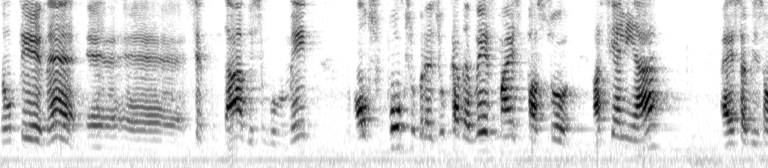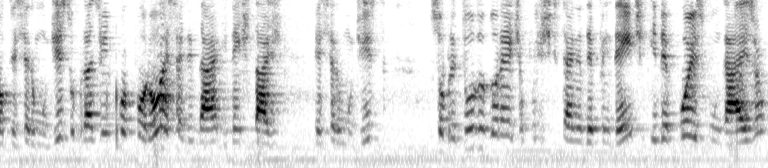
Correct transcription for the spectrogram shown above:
não ter né, é, é, secundado esse movimento, aos poucos o Brasil cada vez mais passou a se alinhar a essa visão terceiro-mundista. O Brasil incorporou essa identidade terceiro-mundista, sobretudo durante a política externa independente e depois com Geisel,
